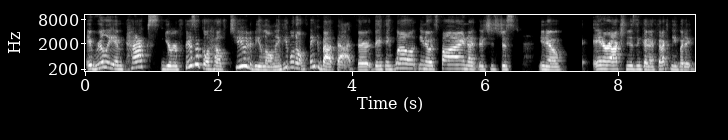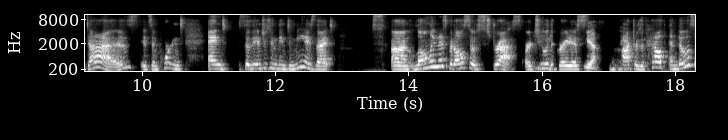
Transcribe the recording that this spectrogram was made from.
it really impacts your physical health too to be lonely. And people don't think about that. They they think, well, you know, it's fine. It's just just you know interaction isn't going to affect me, but it does. It's important. And so the interesting thing to me is that um, loneliness, but also stress are two of the greatest yeah. factors of health. And those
